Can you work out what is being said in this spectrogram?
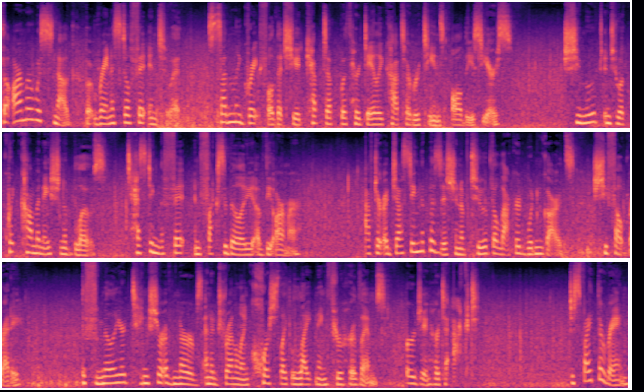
The armor was snug, but Raina still fit into it, suddenly grateful that she had kept up with her daily kata routines all these years. She moved into a quick combination of blows, testing the fit and flexibility of the armor. After adjusting the position of two of the lacquered wooden guards, she felt ready. The familiar tincture of nerves and adrenaline coursed like lightning through her limbs, urging her to act. Despite the rain,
